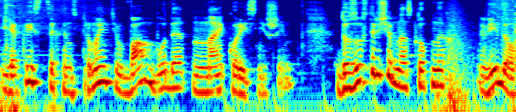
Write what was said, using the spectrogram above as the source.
який з цих інструментів вам буде найкорисніший. До зустрічі в наступних відео.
